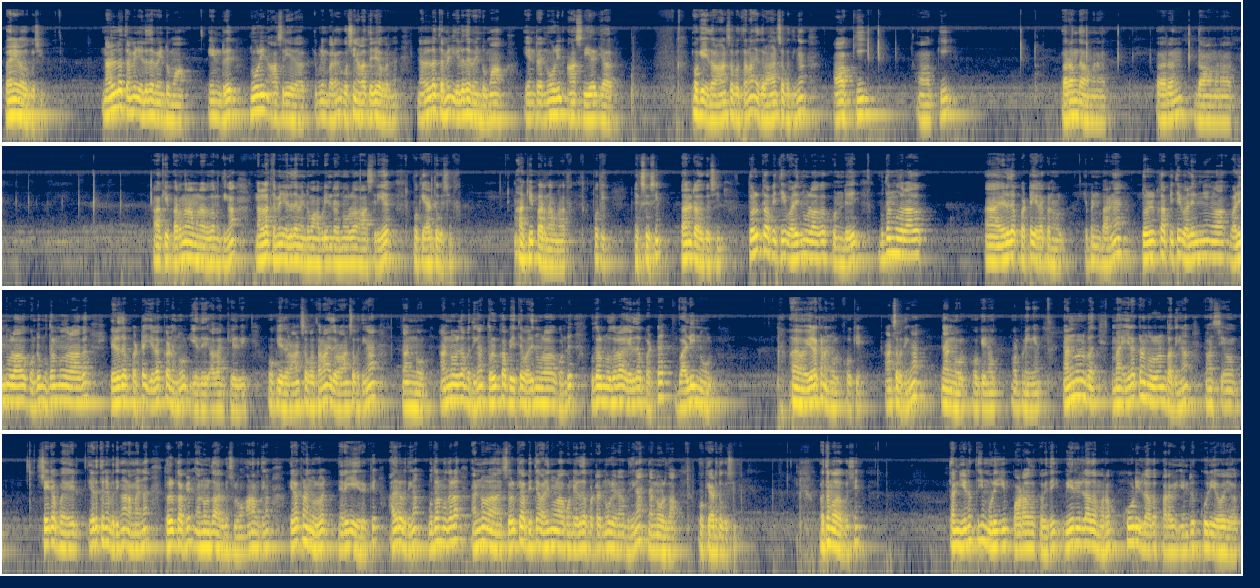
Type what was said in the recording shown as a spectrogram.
பதினேழாவது கொஸ்டின் நல்ல தமிழ் எழுத வேண்டுமா என்று நூலின் ஆசிரியர் யார்? எப்படின்னு பாருங்கள் கொஸ்டின் நல்லா தெளிவாக பாருங்கள் நல்ல தமிழ் எழுத வேண்டுமா என்ற நூலின் ஆசிரியர் யார்? ஓகே இதோட ஆன்சர் பார்த்தோன்னா இதோட ஆன்சர் பார்த்தீங்கன்னா ஆக்கி ஆக்கி பரந்தாமனார். பரந்தாமனார். ஆக்கி பரந்தாமனார் தான் பார்த்தீங்கன்னா நல்லா தமிழ் எழுத வேண்டுமா அப்படின்ற நூல் ஆசிரியர். ஓகே அடுத்த கொஸ்டின் ஆக்கி பரந்தாமனார். ஓகே நெக்ஸ்ட் கொஸ்டின் பதினெட்டாவது கொஸ்டின் தொல்காப்பியத்தை வழிநூலாக கொண்டு முதன் முதலாக எழுதப்பட்ட இலக்க நூல் எப்படின்னு பாருங்கள் தொல்காப்பியத்தை வழிநூலா வழிநூலாக கொண்டு முதன் முதலாக எழுதப்பட்ட இலக்கண நூல் எது? அதான் கேள்வி. ஓகே இதோட ஆன்சர் பார்த்தோன்னா இதோட ஆன்சர் பார்த்தீங்கன்னா நன்னூல். நன்னூல் தான் பார்த்தீங்கன்னா தொல்காப்பியத்தை வழிநூலாக கொண்டு முதல் முதலாக எழுதப்பட்ட வழிநூல் இலக்கண நூல். ஓகே. ஆன்சர் பார்த்தீங்கன்னா நன்னூல். ஓகே நோட் நோட் பண்ணிங்க. நன்னூல் நம்ம இலக்கண நூல்னு பார்த்தீங்கன்னா நம்ம ஸ்ட்ரெயிட்டாக எடுத்தோடனே பார்த்தீங்கன்னா நம்ம என்ன தொல்காப்பியம் நன்னூல் தான் இருக்குன்னு சொல்லுவோம். ஆனால் பார்த்தீங்கன்னா இலக்கண நூல்கள் நிறைய இருக்குது அதில் பார்த்தீங்கன்னா முதல் முதலாக நன்னூல் தொல்காப்பியத்தை வழிநூலாக கொண்டு எழுதப்பட்ட நூல் என்னென்னு பார்த்தீங்கன்னா நன்னூல் தான் ஓகே அடுத்த கொஸ்டின் பத்தொன்பதாவது கொஸ்டின் தன் இனத்தையும் மொழியையும் பாடாத கவிதை வேறில்லாத மரம் கூடில்லாத பறவை என்று கூறியவர் யார்?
